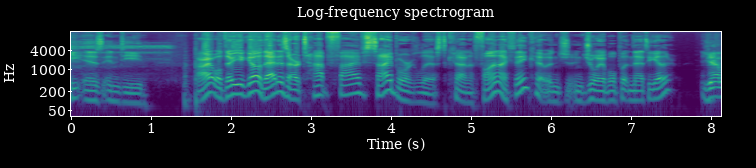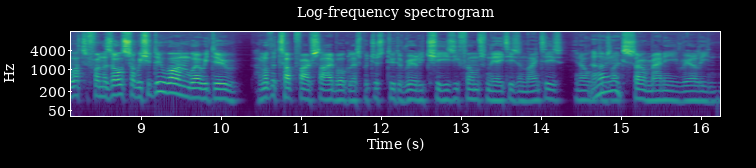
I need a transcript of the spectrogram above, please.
He is indeed. All right, well, there you go. That is our top five cyborg list. Kind of fun, I think. That was enjoyable putting that together. Yeah, lots of fun. There's also we should do one where we do another top five cyborg list, but just do the really cheesy films from the 80s and 90s. You know, Oh, there's yeah. like so many really,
